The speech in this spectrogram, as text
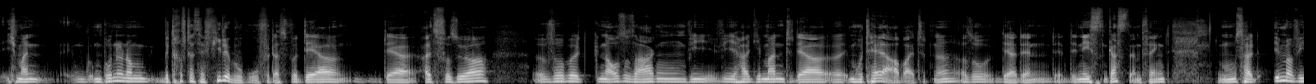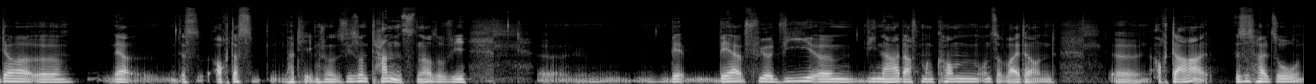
ich meine, im Grunde genommen betrifft das ja viele Berufe. Das wird der, der als Friseur wirbelt, genauso sagen wie, wie halt jemand, der äh, im Hotel arbeitet, ne? Also der den, der den nächsten Gast empfängt. Man muss halt immer wieder, äh, ja, das, auch das hatte ich eben schon, das ist wie so ein Tanz, ne? Also wie äh, wer, wer führt wie, äh, wie nah darf man kommen und so weiter. Und äh, auch da ist es halt so,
